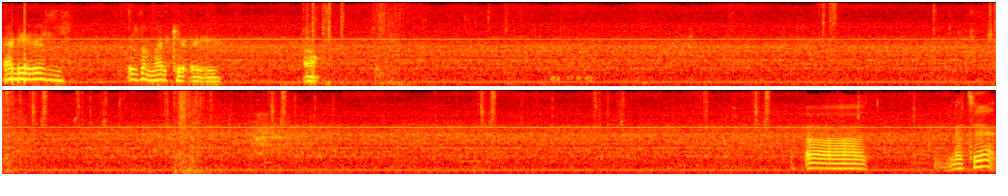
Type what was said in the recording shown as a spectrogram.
Andy, there's there's a medkit right here. Oh. Uh, that's it.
